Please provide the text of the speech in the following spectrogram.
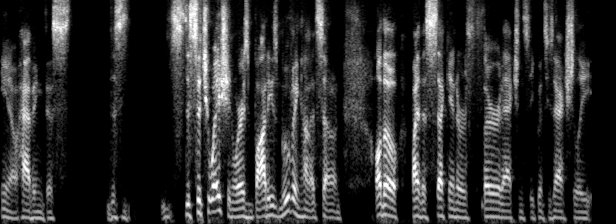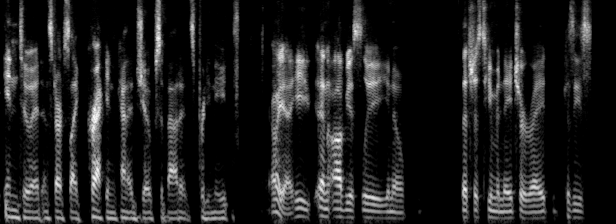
you know, having this this the situation where his body's moving on its own. Although by the second or third action sequence, he's actually into it and starts like cracking kind of jokes about it. It's pretty neat. Oh yeah, he and obviously you know that's just human nature, right? Because he's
